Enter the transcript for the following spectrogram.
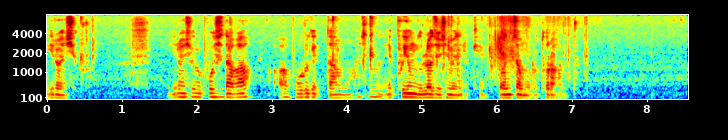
이런 식으로 이런 식으로 보시다가 아 모르겠다 뭐 하시면 F6 눌러주시면 이렇게 원점으로 돌아갑니다.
